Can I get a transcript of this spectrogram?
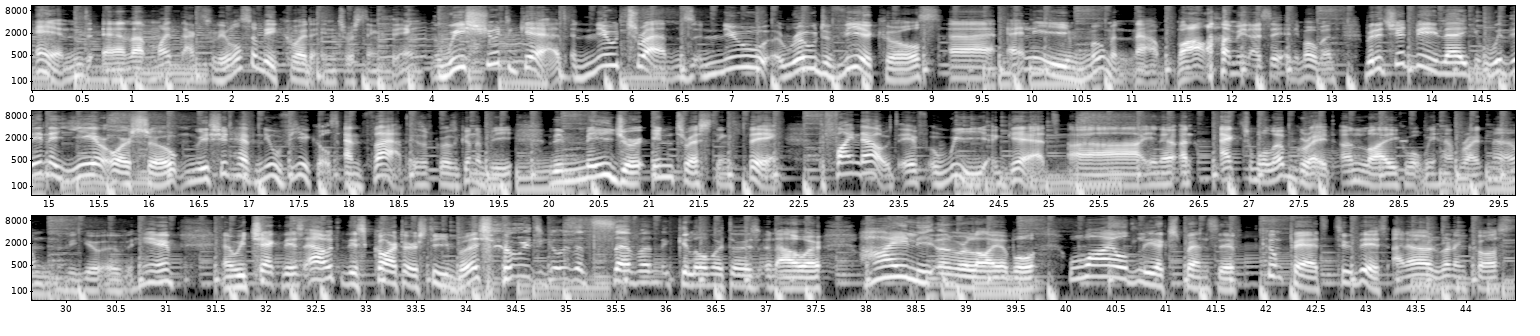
and, and that might actually also be quite an interesting thing, we should get new trams, new road vehicles uh, any moment now. Well, I mean, I say any moment, but it should be like within a year or so, we should have new vehicles. And that is of course gonna be the major interesting thing to find out if we get, uh, you know, an actual upgrade, unlike what we have right now. If we go over here and we check this out, this Carter steam bus, which goes at 7 kilometers an hour, highly unreliable, wildly expensive compared to this. I know running cost,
